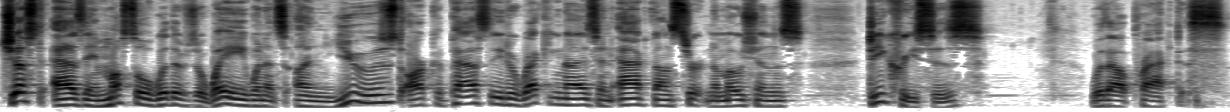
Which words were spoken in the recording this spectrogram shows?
Just as a muscle withers away when it's unused, our capacity to recognize and act on certain emotions decreases without practice.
